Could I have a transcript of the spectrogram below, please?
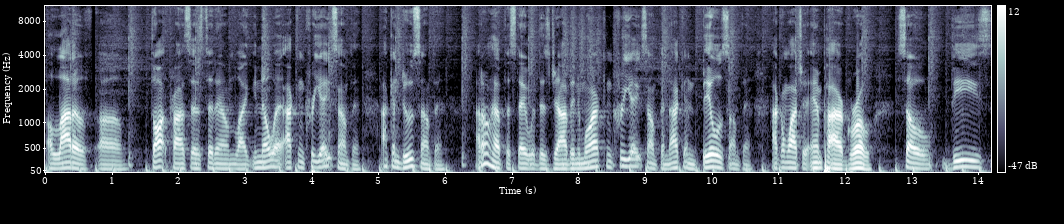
a lot of uh, thought process to them. Like, you know what? I can create something. I can do something. I don't have to stay with this job anymore. I can create something. I can build something. I can watch an empire grow. So these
